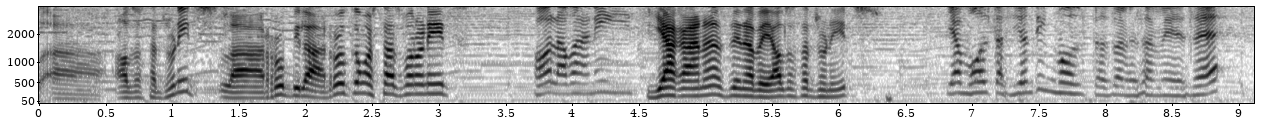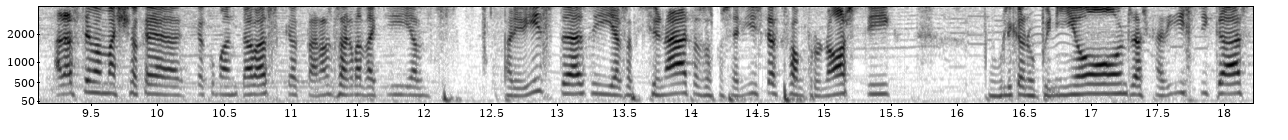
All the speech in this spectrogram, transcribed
eh, als Estats Units, la Ruth Vilar. Ruth, com estàs? Bona nit. Hola, bona nit. Hi ha ganes d'NBA als Estats Units? Hi ha moltes, jo en tinc moltes, a més a més, eh? Ara estem amb això que, que comentaves, que tant ens agrada aquí als periodistes i als aficionats, als especialistes que fan pronòstics, publiquen opinions, estadístiques,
